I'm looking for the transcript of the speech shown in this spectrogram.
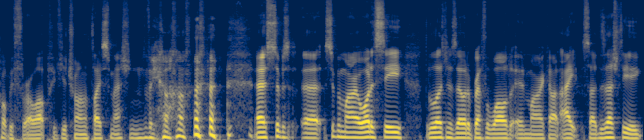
probably throw up if you're trying to play Smash in VR. uh, Super, uh, Super Mario Odyssey, The Legend of Zelda Breath of the Wild, and Mario Kart 8. So there's actually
